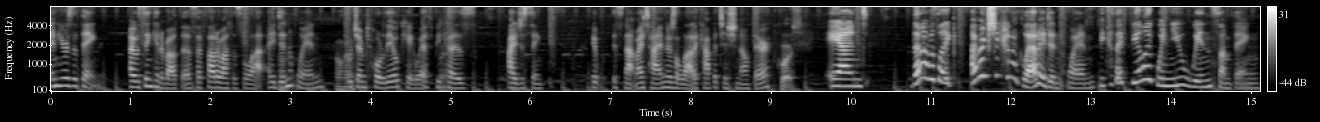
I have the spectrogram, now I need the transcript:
and here's the thing. I was thinking about this. I've thought about this a lot. I didn't win, Uh-huh. which I'm totally okay with because I just think it, it's not my time. There's a lot of competition out there. Of course. And then I was like, I'm actually kind of glad I didn't win because I feel like when you win something,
